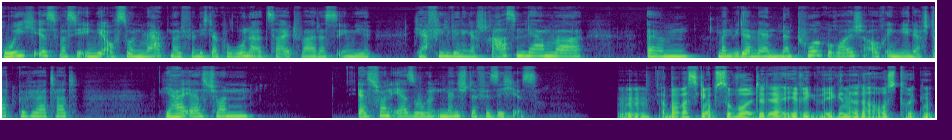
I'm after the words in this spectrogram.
ruhig ist, was ja irgendwie auch so ein Merkmal, finde ich, der Corona-Zeit war, dass irgendwie ja viel weniger Straßenlärm war, ähm, man wieder mehr Naturgeräusche auch irgendwie in der Stadt gehört hat. Ja, er ist schon, er ist schon eher so ein Mensch, der für sich ist. Mhm. Aber was glaubst du, wollte der Erik Wegener da ausdrücken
